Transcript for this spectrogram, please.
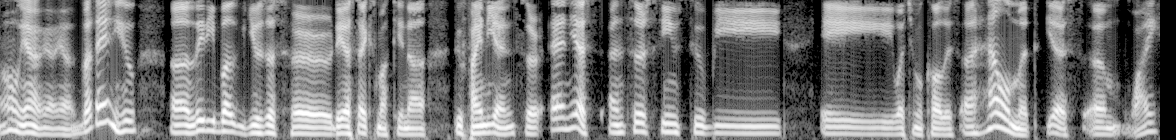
Oh, yeah, yeah, yeah. But anywho, uh, Ladybug uses her Deus Ex Machina to find the answer, and yes, answer seems to be a what you call this a helmet. Yes, um, why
